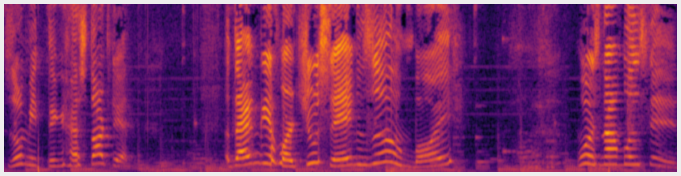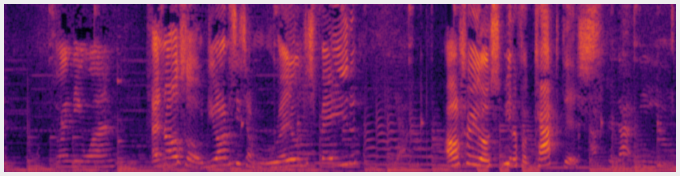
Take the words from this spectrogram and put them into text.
Zoom meeting has started. Thank you for choosing Zoom, boy. Where's number 10? 21. And also, do you want to see some rail speed? Yeah. I'll show you a speed of a cactus. After that means.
